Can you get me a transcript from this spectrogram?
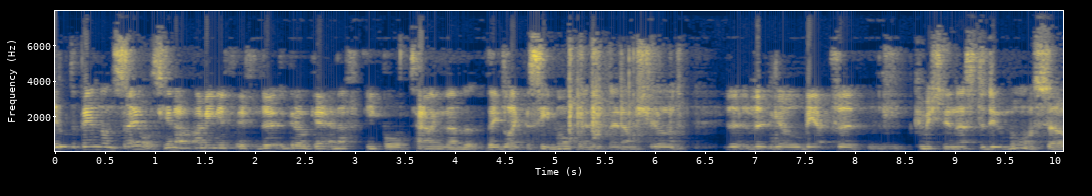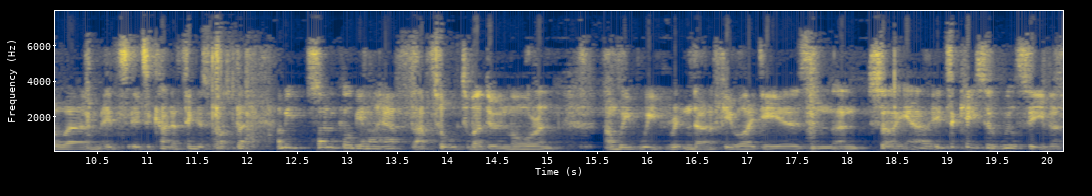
it'll depend on sales, you know. I mean, if if Vertigo get enough people telling them that they'd like to see more, then, then I'm sure Vertigo will be up for commissioning us to do more. So um, it's it's a kind of fingers crossed. But I mean, Simon Coleby and I have have talked about doing more, and and we've we've written down a few ideas, and, and so yeah, it's a case of we'll see. But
